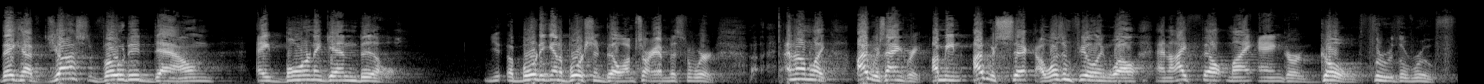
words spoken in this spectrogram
They have just voted down a born again bill. A born again abortion bill. I'm sorry, I missed the word. And I'm like, I was angry. I mean, I was sick, I wasn't feeling well, and I felt my anger go through the roof.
